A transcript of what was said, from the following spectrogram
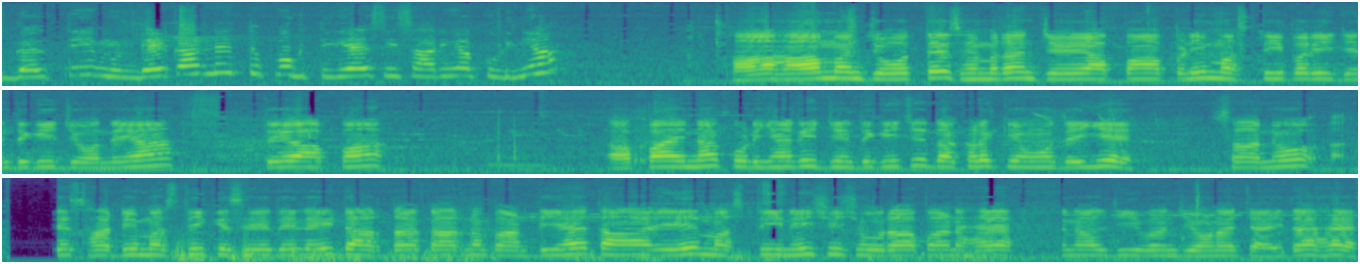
ਗਲਤੀ ਮੁੰਡੇ ਕਰ ਲੈ ਤੇ ਭੁਗਤੀ ਐ ਅਸੀਂ ਸਾਰੀਆਂ ਕੁੜੀਆਂ। ਹਾਂ ਹਾਂ ਮਨਜੋਤ ਤੇ ਸਿਮਰਨ ਜੇ ਆਪਾਂ ਆਪਣੀ ਮਸਤੀ ਭਰੀ ਜ਼ਿੰਦਗੀ ਜਿਉਂਦੇ ਆ ਤੇ ਆਪਾਂ ਆਪਾਂ ਇਹਨਾਂ ਕੁੜੀਆਂ ਦੀ ਜ਼ਿੰਦਗੀ 'ਚ ਦਖਲ ਕਿਉਂ ਦਈਏ? ਸਾਨੂੰ ਜੇ ਸਾਡੀ ਮਸਤੀ ਕਿਸੇ ਦੇ ਲਈ ਡਰ ਦਾ ਕਾਰਨ ਬਣਦੀ ਹੈ, ਤਾਂ ਇਹ ਮਸਤੀ ਨਹੀਂ ਸ਼ਿਸ਼ੋਰਾਪਨ ਹੈ। ਨਾਲ ਜੀਵਨ ਜਿਉਣਾ ਚਾਹੀਦਾ ਹੈ।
